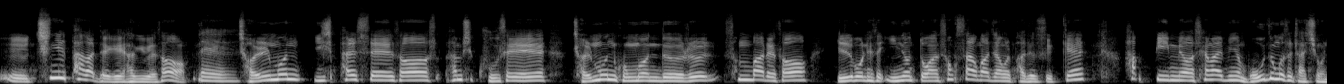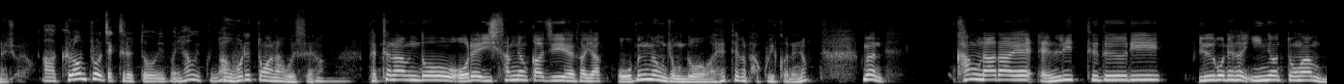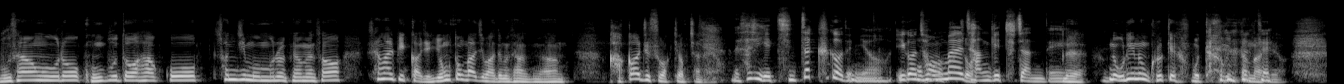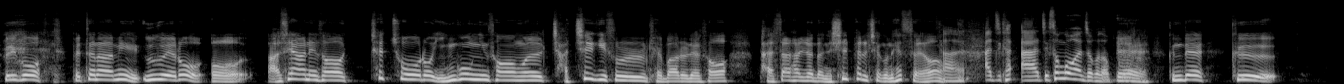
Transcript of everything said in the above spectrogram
이 친일파가 되게 하기 위해서 네. 젊은 28세에서 39세의 젊은 공무원들을 선발해서 일본에서 2년 동안 석사 과정을 받을 수 있게 학비며 생활비며 모든 것을 다 지원해 줘요. 아 그런 프로젝트를 또 일본이 하고 있군요. 아, 오랫동안 하고 있어요. 음. 베트남도 올해 23년까지 해서 약 500명 정도가 혜택을 받고 있거든요. 그러면 각 나라의 엘리트들이 일본에서 2년 동안 무상으로 공부도 하고 선진 문물을 배우면서 생활비까지 용돈까지 받으면서 하면 가까워질 수밖에 없잖아요. 네, 사실 이게 진짜 크거든요. 이건 정말 그죠. 장기 투자인데. 네. 근데 우리는 그렇게 못 하고 있단 말이에요. 그리고 베트남이 의외로 어 아세안에서 최초로 인공위성을 자체 기술 개발을 해서 발사하려던 실패를 최근에 했어요. 아, 아직 아직 성공한 적은 없고요. 예. 근데 그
